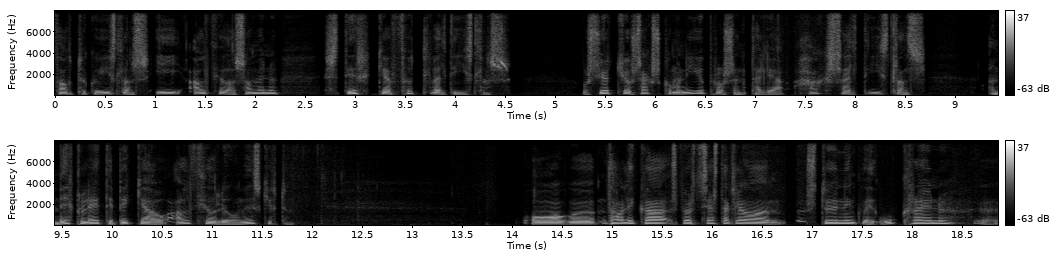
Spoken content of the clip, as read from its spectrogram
þáttöku Íslands í alþjóðasamvinu styrkja fullveldi Íslands og 76,9% telja hagsælt Íslands að miklu leiti byggja á alþjóðlegum viðskiptum. Og uh, það var líka spurt sérstaklega um stuðning við Úkrænu, uh,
